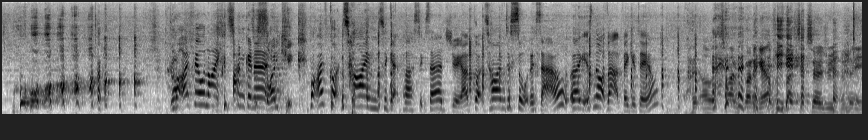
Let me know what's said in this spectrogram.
but I feel like I'm gonna. It's a psychic. But I've got time to get plastic surgery. I've got time to sort this out. Like it's not that big a deal. oh, time's running out for plastic surgery for me.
